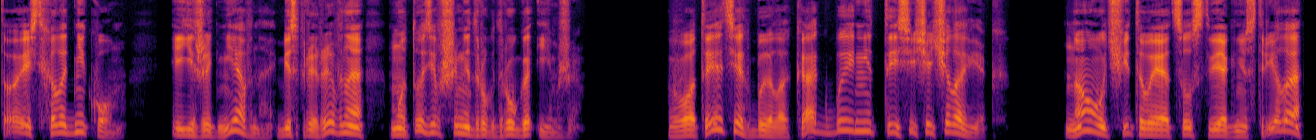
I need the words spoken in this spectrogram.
то есть холодником, и ежедневно, беспрерывно мутузившими друг друга им же. Вот этих было как бы не тысяча человек. Но, учитывая отсутствие огнестрела,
